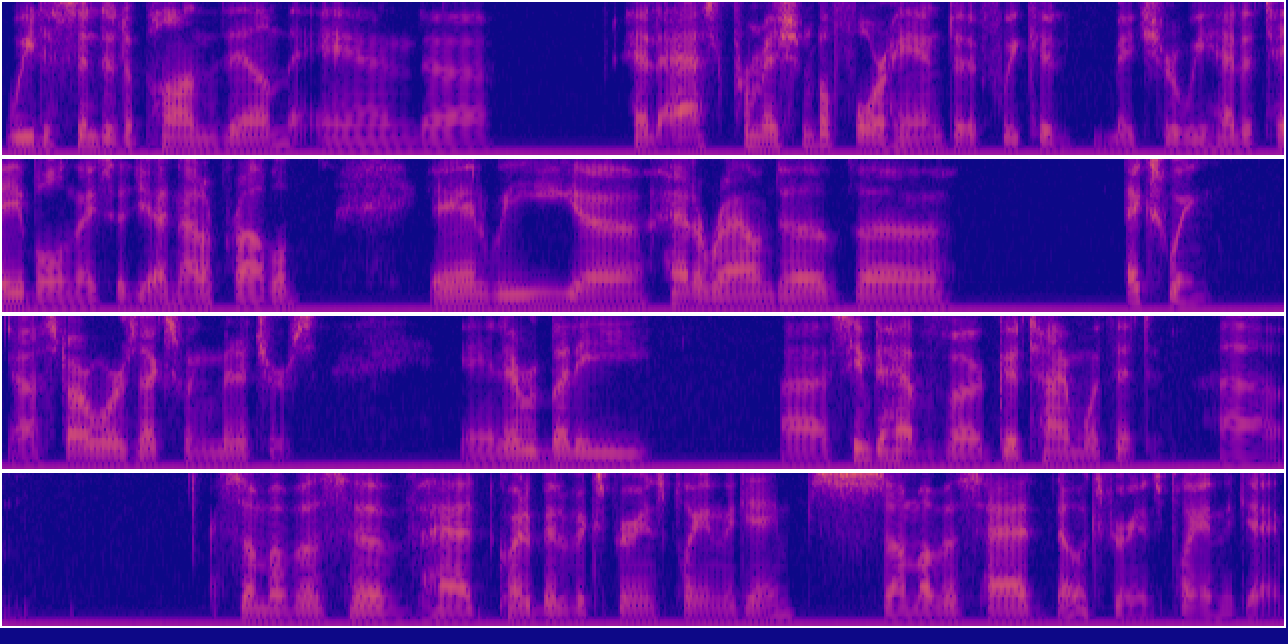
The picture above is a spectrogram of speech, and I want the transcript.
we descended upon them and had asked permission beforehand if we could make sure we had a table. And they said, yeah, not a problem. And we uh, had a round of uh, X-wing, uh, Star Wars X-wing miniatures, and everybody uh, seemed to have a good time with it. Um, some of us have had quite a bit of experience playing the game. Some of us had no experience playing the game.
